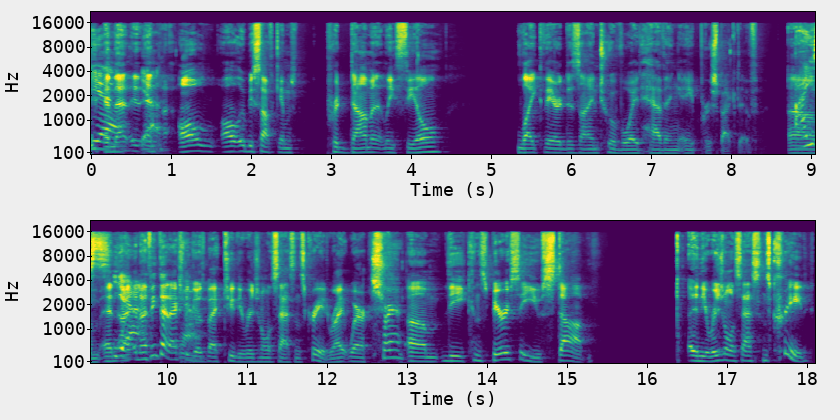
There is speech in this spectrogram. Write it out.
Yeah, and that yeah. and all all Ubisoft games predominantly feel like they're designed to avoid having a perspective. Um, and, I, and I think that actually Yeah. goes back to the original Assassin's Creed, right? Where Sure. um, the conspiracy you stop in the original Assassin's Creed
